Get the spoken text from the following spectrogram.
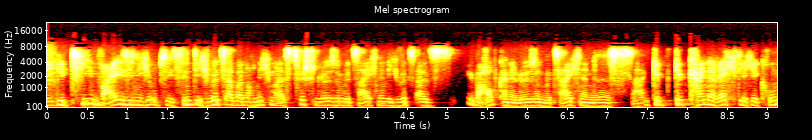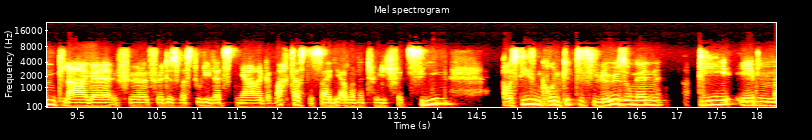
Legitim weiß ich nicht, ob sie sind. Ich würde es aber noch nicht mal als Zwischenlösung bezeichnen. Ich würde es als überhaupt keine Lösung bezeichnen. Es gibt, gibt keine rechtliche Grundlage für, für das, was du die letzten Jahre gemacht hast. Das sei dir aber natürlich verziehen. Aus diesem Grund gibt es Lösungen, die eben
